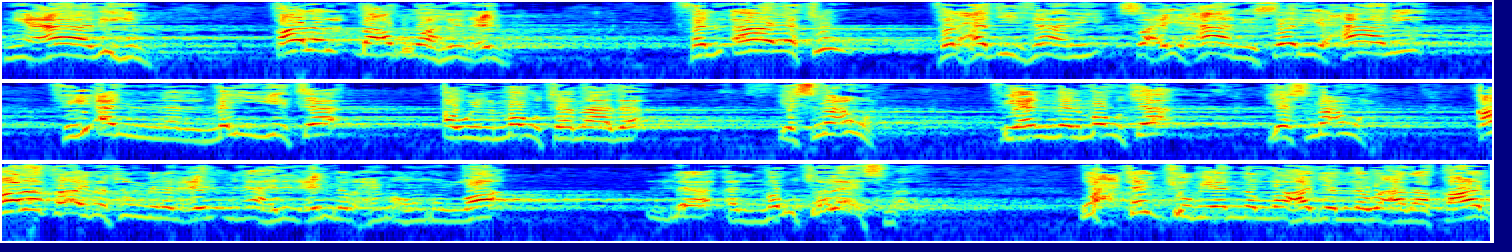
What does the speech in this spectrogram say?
نعالهم. قال بعض أهل العلم فالآية فالحديثان صحيحان صريحان في أن الميت أو الموت ماذا؟ يسمعون. في أن الموت يسمعون. قال طائفة من العلم من أهل العلم رحمهم الله لا الموت لا يسمعون واحتجوا بأن الله جل وعلا قال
